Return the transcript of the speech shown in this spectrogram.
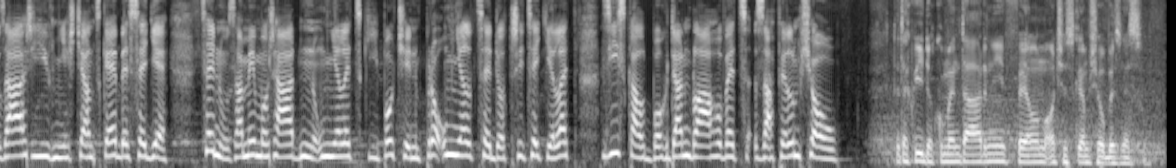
září v Měšťanské besedě. Cenu za mimořádný umělecký počin pro umělce do 30 let získal Bohdan Bláhovec za film show. To je takový dokumentární film o českém showbiznesu.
